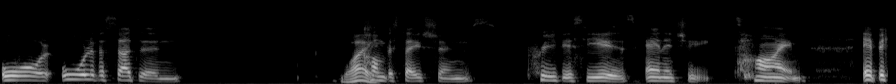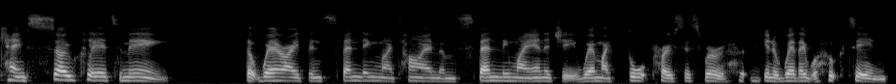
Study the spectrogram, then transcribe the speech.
Or all of a sudden, why conversations, previous years, energy, time, it became so clear to me that where I'd been spending my time and spending my energy, where my thought process were, you know, where they were hooked in,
